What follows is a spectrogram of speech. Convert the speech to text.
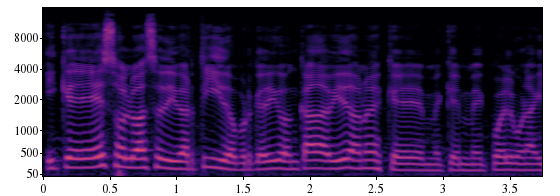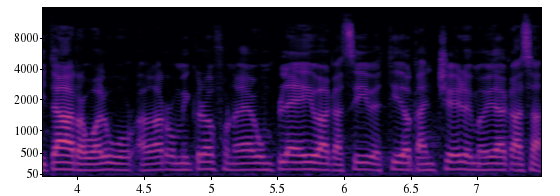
Y que eso lo hace divertido, porque digo, en cada video no es que me, que me cuelgo una guitarra o algo, agarro un micrófono y hago un playback así, vestido canchero y me voy a casa,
